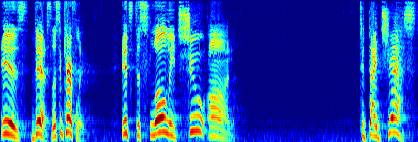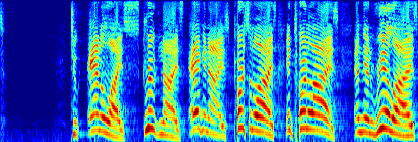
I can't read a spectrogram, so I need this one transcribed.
is this listen carefully it's to slowly chew on to digest, to analyze, scrutinize, agonize, personalize, internalize, and then realize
